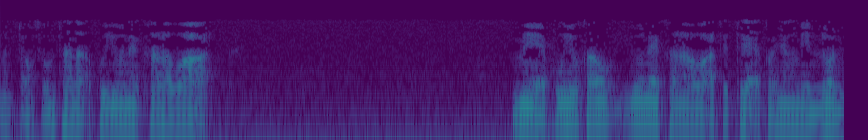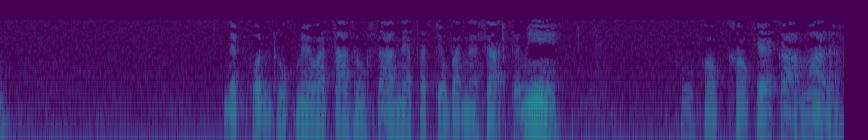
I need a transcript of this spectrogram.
มันต้องสมฐานะผู้อยู่ในคารวะแม่ผู้อยู่เขาอยู่ในคารวะแท้ๆเขายังนินร่น อยากผลทุกในวัฏสงสารในปัจจุบันศาสตร์ก็มีผู้เขาเขาแก่กล้ามากแล้ว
